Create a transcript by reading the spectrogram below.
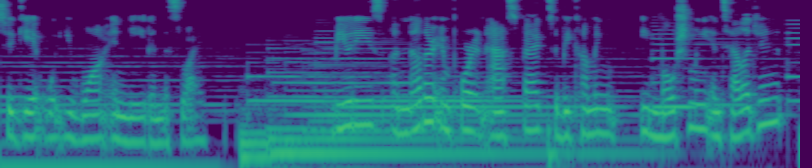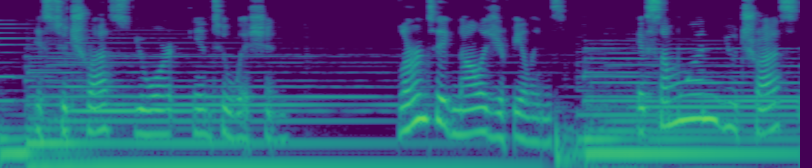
to get what you want and need in this life. Beauties, another important aspect to becoming emotionally intelligent is to trust your intuition. Learn to acknowledge your feelings. If someone you trust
